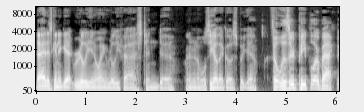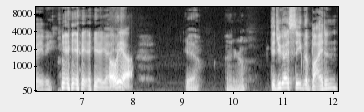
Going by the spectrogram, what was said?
that is going to get really annoying really fast, and uh, I don't know, we'll see how that goes, but yeah, the lizard people are back, baby. yeah, yeah. yeah. Oh yeah. yeah. I don't know. Did you guys see the Biden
